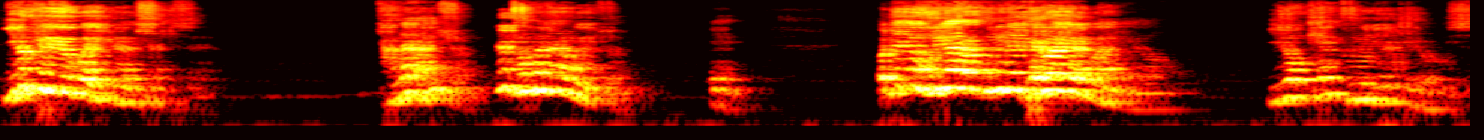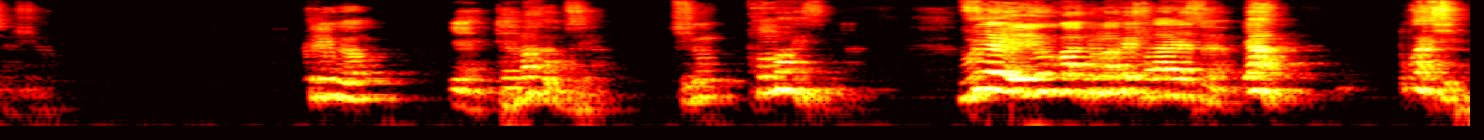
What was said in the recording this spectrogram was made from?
이렇게 의료가 얘기하기 시작했어요. 장난 아니죠. 이거 정말 있죠. 예. 어쨌든 우리나라 국민들 데려와야 될 거 아니에요. 이렇게 국민들을 데려오고 있어요, 지금. 그리고요, 예, 덴마크 보세요. 지금 폭망했습니다. 우리나라 외교부가 덴마크에 전화를 했어요. 야! 똑같이.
